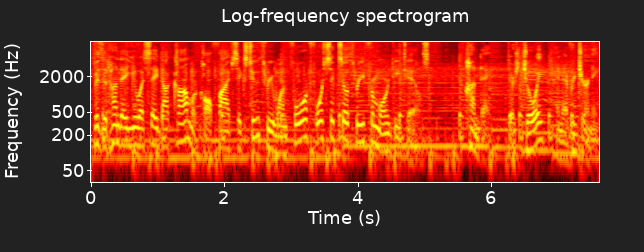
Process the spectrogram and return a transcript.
Visit HyundaiUSA.com or call 562 for more details. Hyundai, there's joy in every journey.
